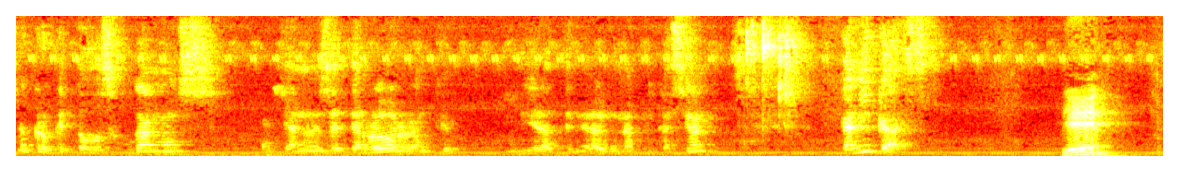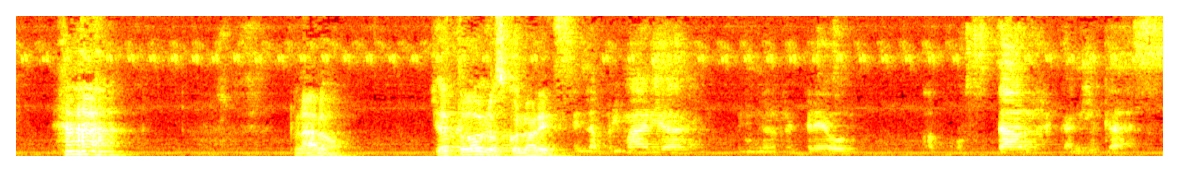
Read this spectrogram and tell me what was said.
yo creo que todos jugamos, ya no es de terror, aunque pudiera tener alguna aplicación. Canicas. Bien. claro. Yo De todos los colores. En la primaria, en el recreo, apostar canicas.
